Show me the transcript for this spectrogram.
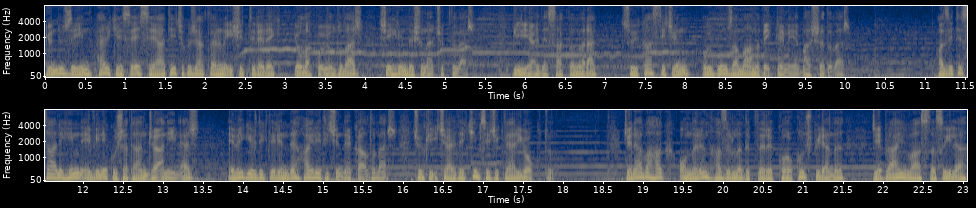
gündüzleyin herkese seyahate çıkacaklarını işittirerek yola koyuldular, şehrin dışına çıktılar. Bir yerde saklanarak suikast için uygun zamanı beklemeye başladılar. Hz. Salih'in evini kuşatan caniler eve girdiklerinde hayret içinde kaldılar. Çünkü içeride kimsecikler yoktu. Cenab-ı Hak onların hazırladıkları korkunç planı Cebrail vasıtasıyla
